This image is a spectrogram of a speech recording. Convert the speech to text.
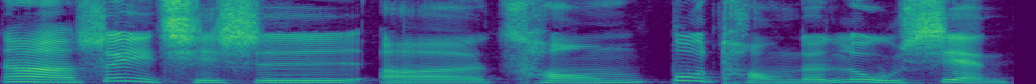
那所以其实呃从不同的路线。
